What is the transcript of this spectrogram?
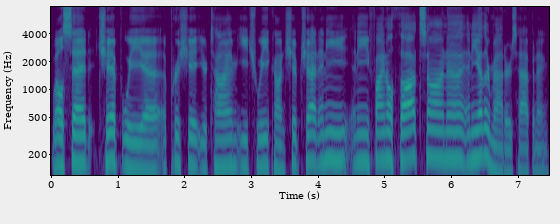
Well said, Chip. We uh, appreciate your time each week on Chip Chat. Any any final thoughts on uh, any other matters happening?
